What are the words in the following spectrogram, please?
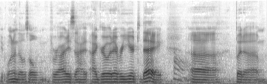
shoot, one of those old varieties. I, I grow it every year today. Uh, but um,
